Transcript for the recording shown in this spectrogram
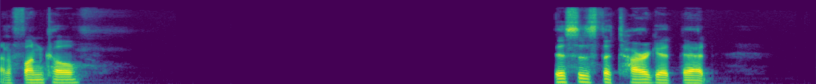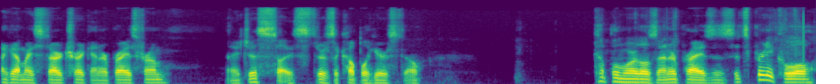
Out of Funko. This is the target that I got my Star Trek Enterprise from. I just saw, there's a couple here still. A couple more of those Enterprises. It's pretty cool.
